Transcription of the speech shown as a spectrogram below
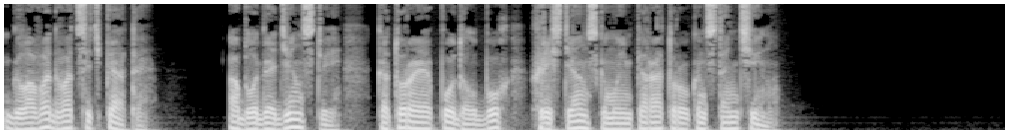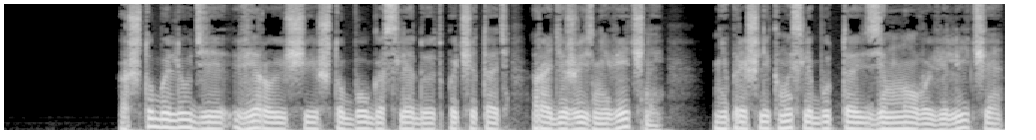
Глава 25. О благоденствии, которое подал Бог христианскому императору Константину. А чтобы люди, верующие, что Бога следует почитать ради жизни вечной, не пришли к мысли, будто земного величия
